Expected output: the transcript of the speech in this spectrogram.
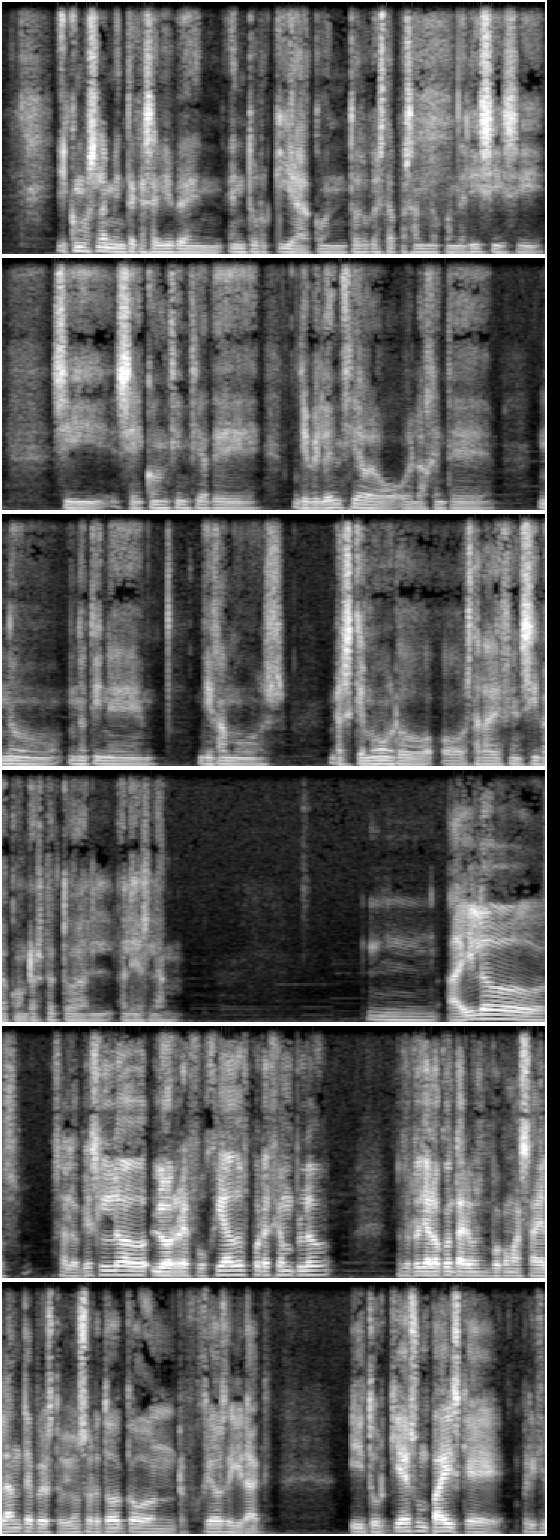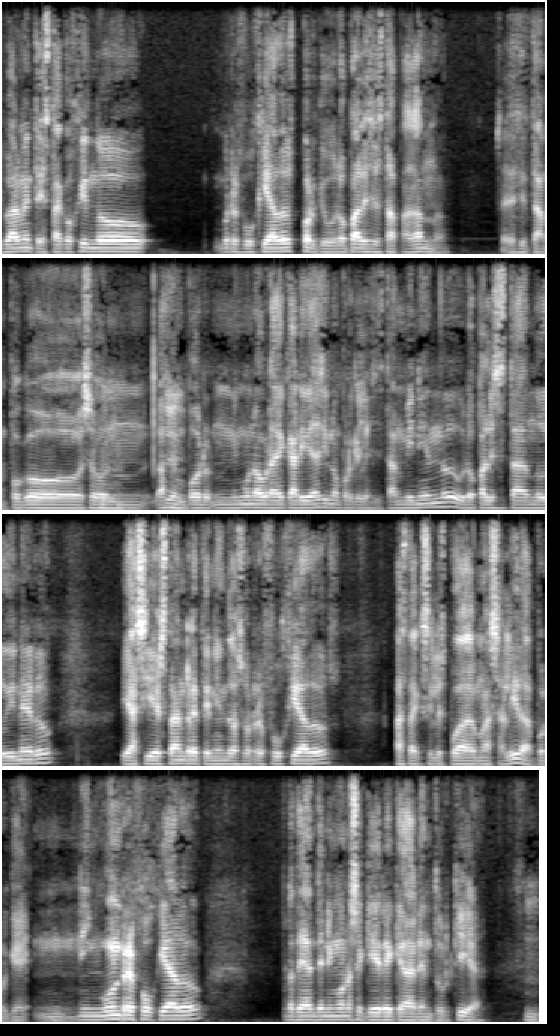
¿Y cómo es el ambiente que se vive en, Turquía con todo lo que está pasando con el ISIS? Y, si, hay conciencia de, violencia o, la gente no, no tiene, digamos, resquemor o, o, está a la defensiva con respecto al, Islam. Mm, ahí los... O sea, lo que es lo, los refugiados, por ejemplo, nosotros ya lo contaremos un poco más adelante, pero estuvimos sobre todo con refugiados de Irak. Y Turquía es un país que principalmente está cogiendo refugiados porque Europa les está pagando. O sea, es decir, tampoco son, mm, lo hacen sí. por ninguna obra de caridad, sino porque les están viniendo, Europa les está dando dinero y así están reteniendo a esos refugiados hasta que se les pueda dar una salida, porque ningún refugiado, prácticamente ninguno se quiere quedar en Turquía. Mm.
